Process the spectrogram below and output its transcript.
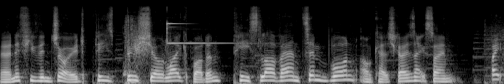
And if you've enjoyed, please push your like button. Peace, love, and Timberborn. I'll catch you guys next time. Bye.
